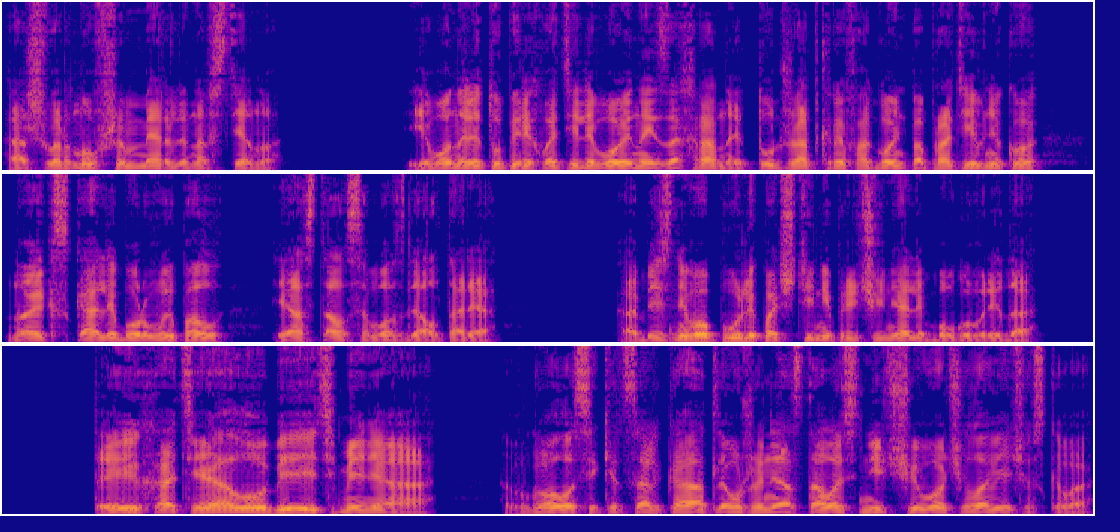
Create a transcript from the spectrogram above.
отшвырнувшим Мерлина в стену. Его на лету перехватили воины из охраны, тут же открыв огонь по противнику, но Экскалибур выпал и остался возле алтаря. А без него пули почти не причиняли богу вреда. «Ты хотел убить меня!» В голосе Кецалькаатля уже не осталось ничего человеческого.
